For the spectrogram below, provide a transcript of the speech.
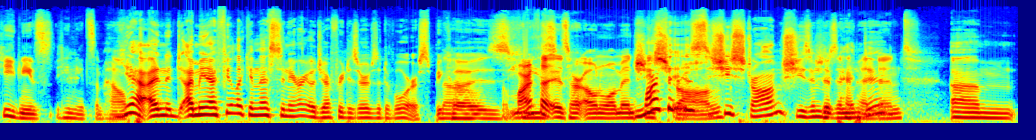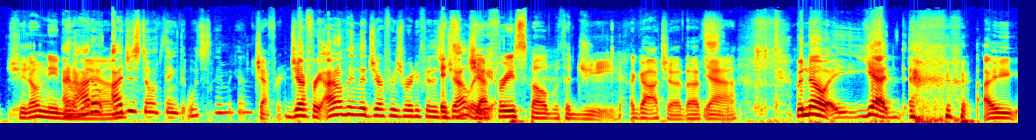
He needs he needs some help. yeah, and I mean, I feel like in this scenario, Jeffrey deserves a divorce No. because Martha is her own woman. She's Martha strong. is she's strong. She's She's independent. independent. Um, She don't need and no I don't. I just don't think that. What's his name again? Jeffrey. Jeffrey. I don't think that Jeffrey's ready for this It's jelly. Jeffrey spelled with a G. I gotcha. That's Yeah. But no, yeah, I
